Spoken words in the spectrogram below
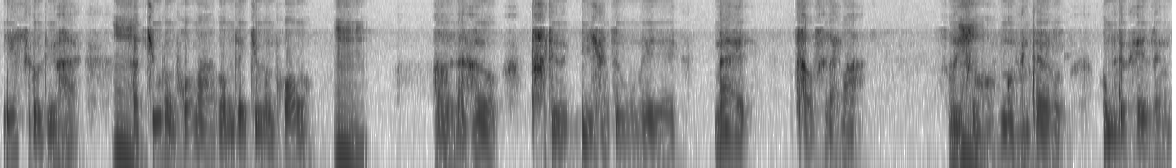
也是个女孩儿，嗯她九龙坡嘛，我们在九龙坡。嗯。啊，然后她就一看着我们来超市来嘛，所以说我们都我们都很认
